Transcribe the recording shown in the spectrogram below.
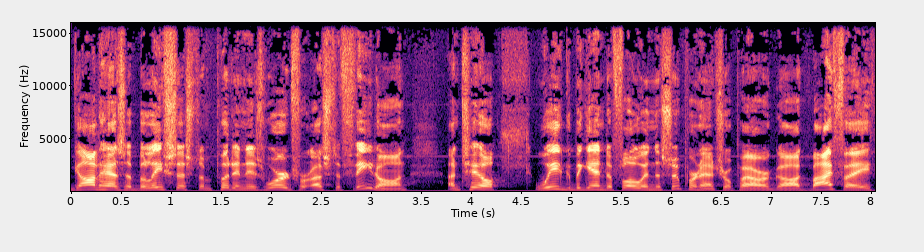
god has a belief system put in his word for us to feed on until we begin to flow in the supernatural power of god by faith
